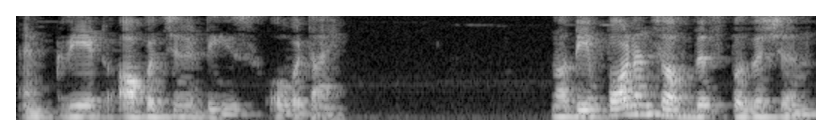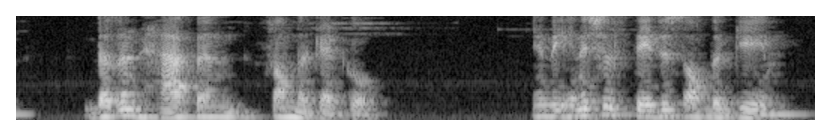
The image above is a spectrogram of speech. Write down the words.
and create opportunities over time. Now, the importance of this position doesn't happen from the get go. In the initial stages of the game,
